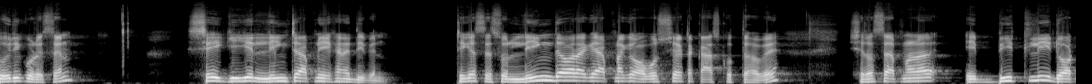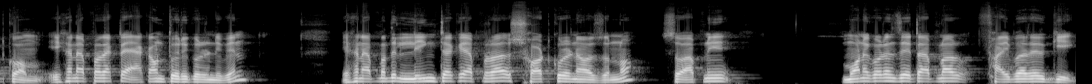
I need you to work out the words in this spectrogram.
তৈরি করেছেন, সেই গিগের লিঙ্কটা আপনি এখানে দিবেন। ঠিক আছে সো লিঙ্ক দেওয়ার আগে আপনাকে অবশ্যই একটা কাজ করতে হবে। সেটা হচ্ছে আপনারা এই বিটলি ডট কম এখানে আপনারা একটা অ্যাকাউন্ট তৈরি করে নেবেন। এখানে আপনাদের লিঙ্কটাকে আপনারা শর্ট করে নেওয়ার জন্য। সো আপনি মনে করেন যে এটা আপনার ফাইবারের গিগ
